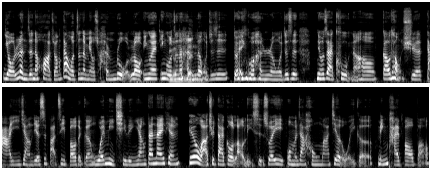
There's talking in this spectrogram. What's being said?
有认真的化妆，但我真的没有穿很裸露，因为英国真的很冷，我就是对英国很冷，我就是牛仔裤，然后高筒靴、大衣这样，也是把自己包的跟维米麒麟一样。但那一天，因为我要去代购劳力士，所以我们家红妈借了我一个名牌包包。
